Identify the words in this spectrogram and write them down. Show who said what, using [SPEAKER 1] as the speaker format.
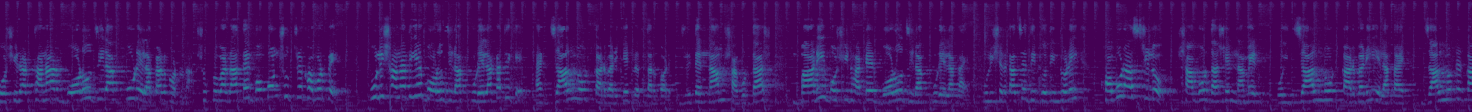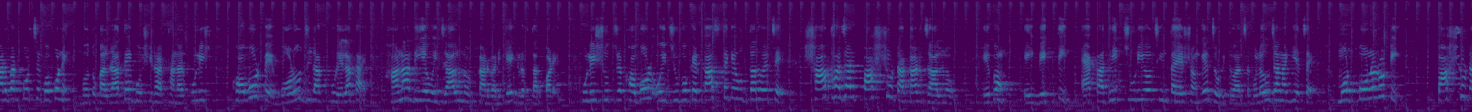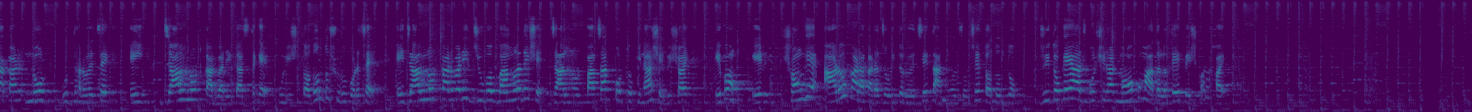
[SPEAKER 1] বসিরহাট থানার বড় জিরাকপুর এলাকার ঘটনা। শুক্রবার রাতে গোপন সূত্রে খবর পেয়ে পুলিশ হানা দিয়ে বড় জিরাকপুর এলাকা থেকে এক জাল নোট কারবারিকে গ্রেপ্তার করে। ধৃতের নাম সাগর দাস, বাড়ি বসিরহাটের বড় জিরাকপুর এলাকায়। পুলিশের কাছে দীর্ঘদিন ধরেই খবর আসছিল সাগর দাসের নামের ওই জাল নোট কারবারি এলাকায়। জাল নোটের কারবার করছে গোপনে। গতকাল রাতে বসিরহাট থানার পুলিশ খবর পেয়ে বড় জিরাকপুর এলাকায় হানা দিয়ে ওই জাল নোট কারবারিকে গ্রেফতার করে। পুলিশ সূত্রে খবর, ওই যুবকের কাছ থেকে উদ্ধার হয়েছে সাত হাজার পাঁচশো টাকার জাল নোট এবং এই ব্যক্তি একাধিক চুরি ও ছিনতাইয়ের সঙ্গে জড়িত আছে বলেও জানা গিয়েছে। মোট পনেরোটি পাঁচশো টাকার নোট উদ্ধার হয়েছে। এই জাল নোট কারবারির কাছ থেকে পুলিশ তদন্ত শুরু করেছে। এই জাল নোট কারবারি যুবক বাংলাদেশে জাল নোট পাচার করত কিনা সে বিষয়ে এবং এর সঙ্গে আরও কারা কারা জড়িত রয়েছে তা নিয়েও চলছে তদন্ত। ধৃতকে আজ বসিরহাট মহকুমা আদালতে পেশ করা হয়।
